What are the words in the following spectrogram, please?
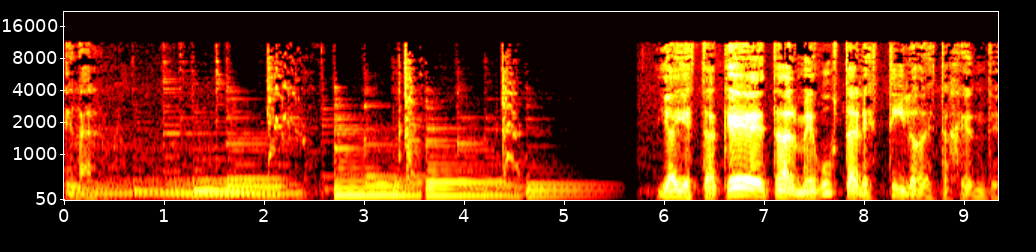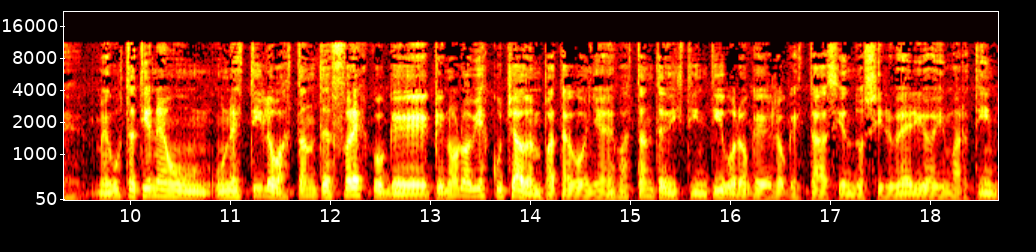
el alma. Y ahí está, ¿qué tal? Me gusta el estilo de esta gente. Me gusta, tiene un, un estilo bastante fresco que, que no lo había escuchado en Patagonia. Es bastante distintivo lo que, lo que está haciendo Silverio y Martín,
